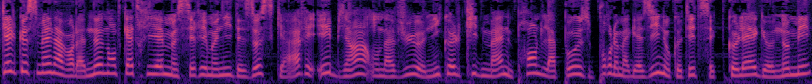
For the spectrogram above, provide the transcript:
quelques semaines avant la 94e cérémonie des Oscars. Et eh bien, on a vu euh, Nicole Kidman prendre la pause pour le magazine aux côtés de ses collègues euh, nommés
